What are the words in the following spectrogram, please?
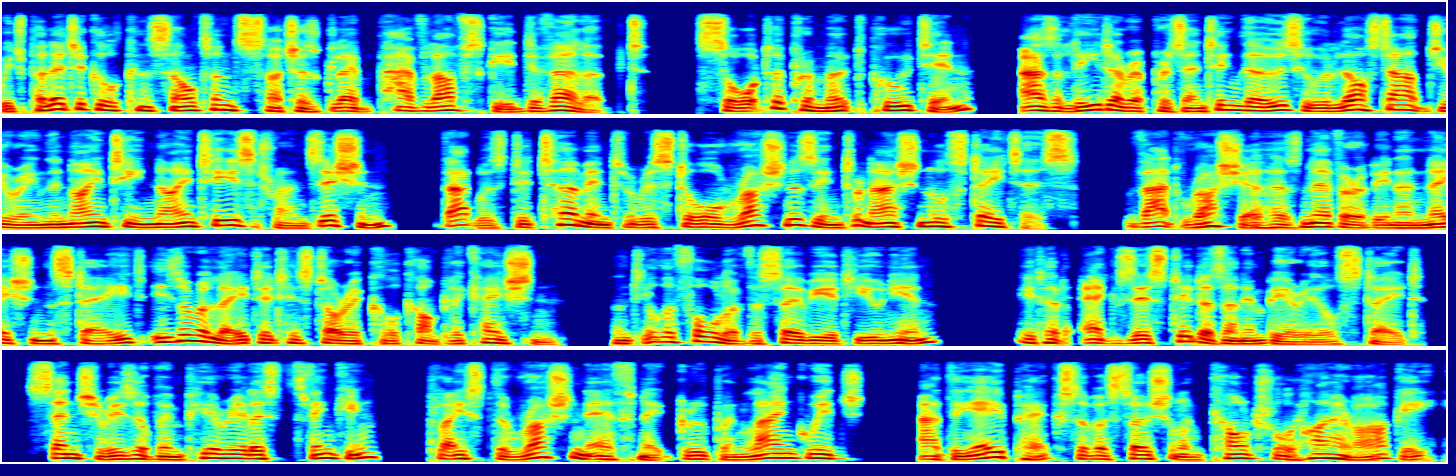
which political consultants such as Gleb Pavlovsky developed, sought to promote Putin as a leader representing those who lost out during the 1990s transition that was determined to restore Russia's international status. That Russia has never been a nation-state is a related historical complication. Until the fall of the Soviet Union, it had existed as an imperial state. Centuries of imperialist thinking placed the Russian ethnic group and language at the apex of a social and cultural hierarchy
